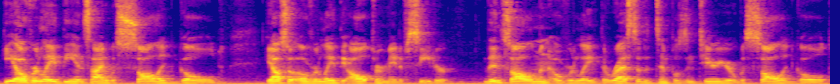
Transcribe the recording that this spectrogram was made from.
He overlaid the inside with solid gold. He also overlaid the altar made of cedar. Then Solomon overlaid the rest of the temple's interior with solid gold,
